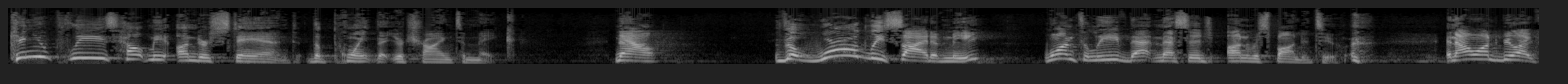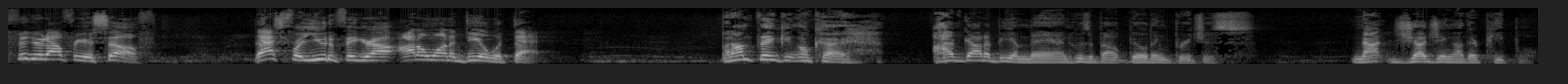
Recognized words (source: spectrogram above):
Can you please help me understand the point that you're trying to make? Now, the worldly side of me wanted to leave that message unresponded to. and I wanted to be like, figure it out for yourself. That's for you to figure out. I don't want to deal with that. But I'm thinking, okay, I've got to be a man who's about building bridges, not judging other people.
